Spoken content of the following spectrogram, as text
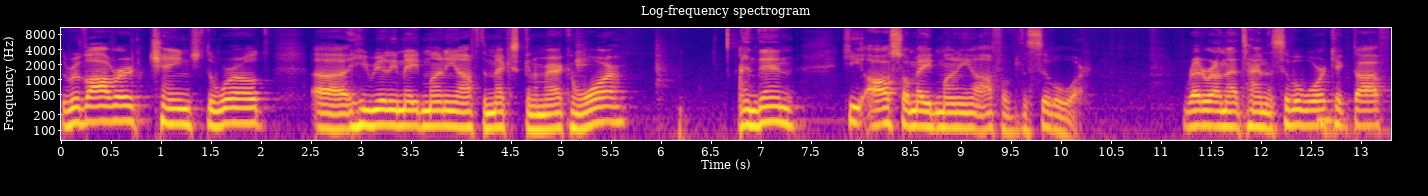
the revolver changed the world. Uh, he really made money off the Mexican American War, and then he also made money off of the Civil War. Right around that time, the Civil War kicked off,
